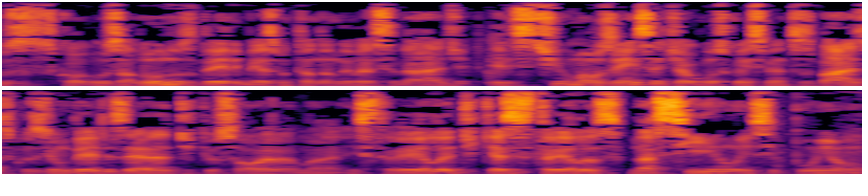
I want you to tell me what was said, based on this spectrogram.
os, os alunos dele, mesmo estando na universidade, eles tinham uma ausência de alguns conhecimentos básicos, e um deles era de que o Sol era uma estrela, de que as estrelas nasciam e se punham...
